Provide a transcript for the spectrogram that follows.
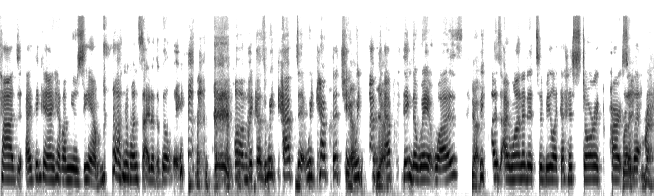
Todd, I think I have a museum on one side of the building um, because we kept it. We kept the chair. Yeah. We kept yeah. everything the way it was. Yeah. Because I wanted it to be like a historic part right, so that right.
